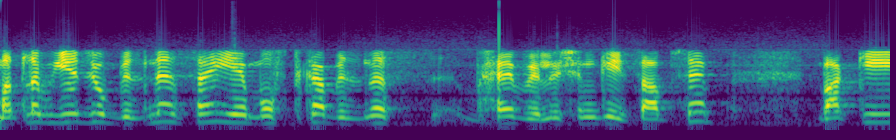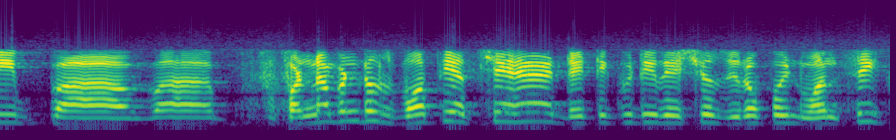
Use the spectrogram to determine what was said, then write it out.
मतलब ये जो बिज़नेस है, ये मुफ़्त का बिज़नेस है वैल्यूएशन के हिसाब से। बाकी फंडामेंटल्स बहुत ही अच्छे हैं। डेट इक्विटी रेशियो 0.16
